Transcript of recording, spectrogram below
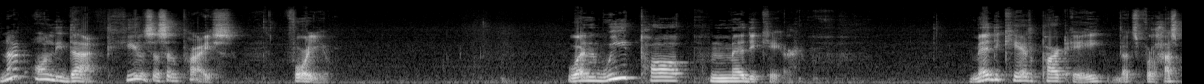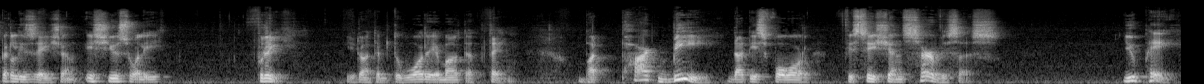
Not only that, here's a surprise for you. When we talk Medicare, Medicare Part A, that's for hospitalization, is usually free. You don't have to worry about a thing. But Part B, that is for physician services, you pay.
